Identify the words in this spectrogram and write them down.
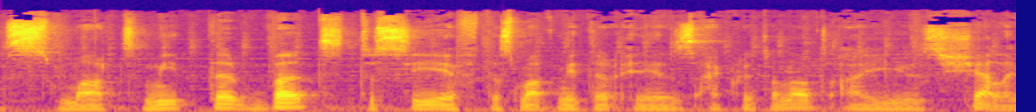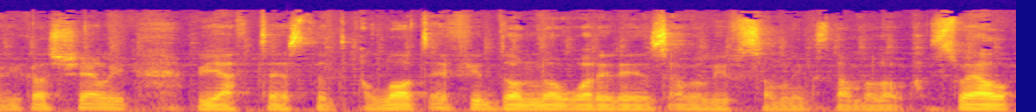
smart meter but to see if the smart meter is accurate or not I use Shelly because Shelly we have tested a lot. If you don't know what it is I will leave some links down below as well.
